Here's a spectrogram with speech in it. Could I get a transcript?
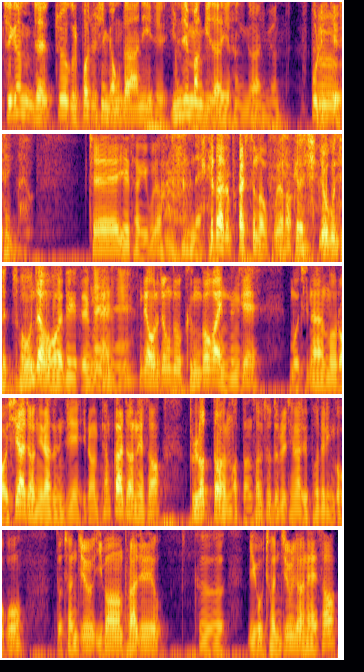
지금 이제 쭉 읊어주신 명단이 이제 윤진만 기자의 예상인가요, 아니면 풋볼리스트 그- 예상인가요? 제 예상이고요. 네. 회사를 팔 수는 없고요. 그렇죠. 욕은 제- 저 혼자 먹어야 되기 때문에. 네네. 근데 어느 정도 근거가 있는 게 뭐 지난 뭐 러시아전이라든지 이런 평가전에서 불렀던 어떤 선수들을 제가 읊어드린 거고 또 전지훈 이번 브라질 그 미국 전지훈련에서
